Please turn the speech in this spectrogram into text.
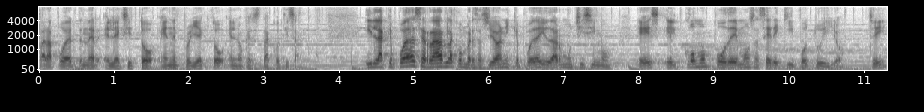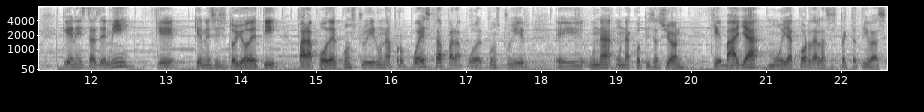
para poder tener el éxito en el proyecto en lo que se está cotizando. Y la que pueda cerrar la conversación y que puede ayudar muchísimo es el cómo podemos hacer equipo tú y yo. ¿sí? ¿Qué necesitas de mí? ¿Qué, ¿Qué, necesito yo de ti para poder construir una propuesta, para poder construir eh, una, una cotización que vaya muy acorde a las expectativas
